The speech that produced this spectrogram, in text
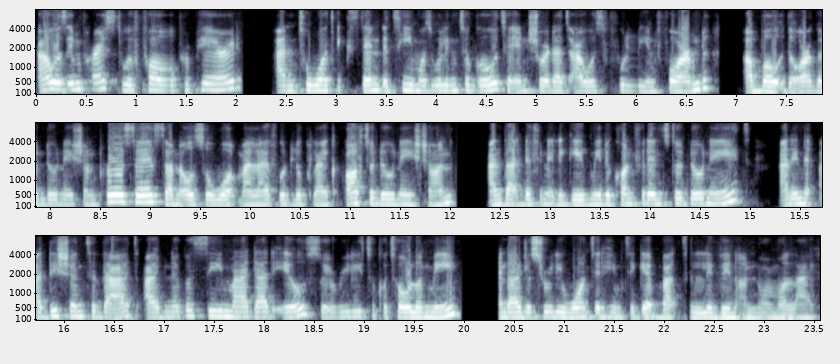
I was impressed with how prepared and to what extent the team was willing to go to ensure that I was fully informed about the organ donation process and also what my life would look like after donation. And that definitely gave me the confidence to donate. And in addition to that, I've never seen my dad ill. So it really took a toll on me. And I just really wanted him to get back to living a normal life.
